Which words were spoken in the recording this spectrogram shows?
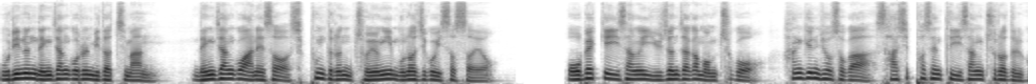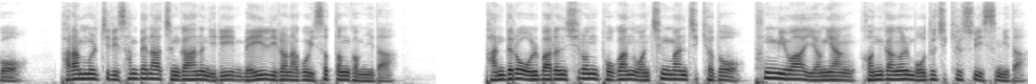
우리는 냉장고를 믿었지만 냉장고 안에서 식품들은 조용히 무너지고 있었어요. 500개 이상의 유전자가 멈추고 항균 효소가 40% 이상 줄어들고 발암물질이 3배나 증가하는 일이 매일 일어나고 있었던 겁니다. 반대로 올바른 실온 보관 원칙만 지켜도 풍미와 영양, 건강을 모두 지킬 수 있습니다.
